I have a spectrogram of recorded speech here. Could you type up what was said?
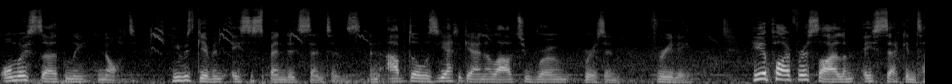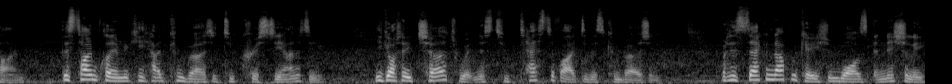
Almost certainly not. He was given a suspended sentence, and Abdul was yet again allowed to roam Britain freely. He applied for asylum a second time, this time claiming he had converted to Christianity. He got a church witness to testify to this conversion. But his second application was initially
